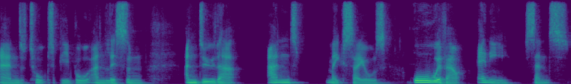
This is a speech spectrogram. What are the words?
and talk to people and listen and do that and make sales all without any sense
